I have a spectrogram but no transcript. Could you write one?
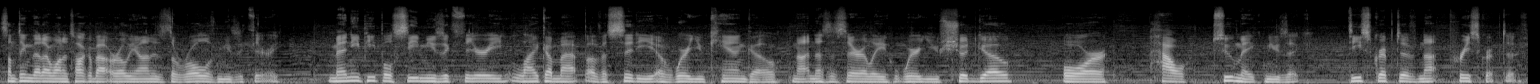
Something that I want to talk about early on is the role of music theory. Many people see music theory like a map of a city of where you can go, not necessarily where you should go or how to make music. Descriptive, not prescriptive.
